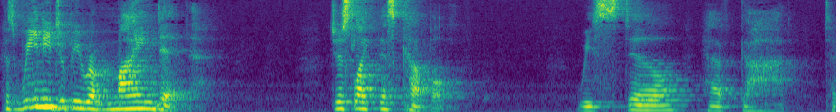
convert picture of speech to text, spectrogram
Because we need to be reminded, just like this couple, we still have God to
